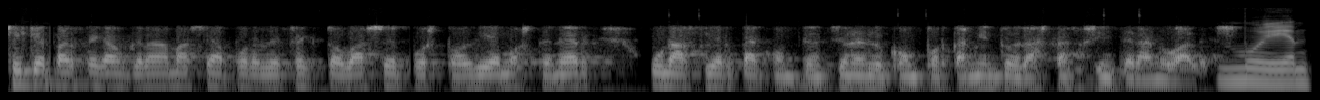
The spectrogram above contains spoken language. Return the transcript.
sí que parece que aunque nada más sea por el efecto base, pues podríamos tener una cierta contención en el comportamiento de las tasas interanuales. Muy bien.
